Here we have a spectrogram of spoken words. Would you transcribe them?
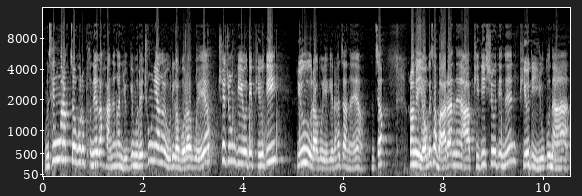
그럼 생물학적으로 분해가 가능한 유기물의 총량을 우리가 뭐라고 해요? 최종 BOD, BOD, U라고 얘기를 하잖아요. 그렇죠? 그러면 여기서 말하는 아 BD COD는 BOD U구나.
